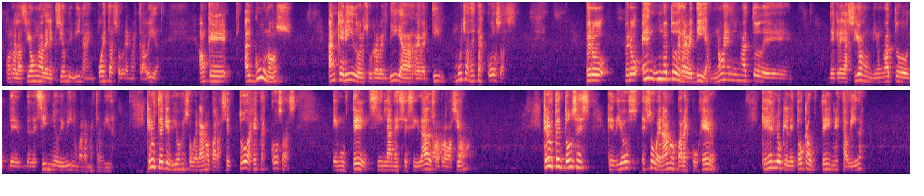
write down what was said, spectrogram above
con relación a la elección divina impuesta sobre nuestra vida. Aunque algunos han querido en su rebeldía revertir muchas de estas cosas, pero, pero es un acto de rebeldía, no es un acto de, de creación y un acto de, designio divino para nuestra vida. ¿Cree usted que Dios es soberano para hacer todas estas cosas en usted sin la necesidad de su aprobación? ¿Cree usted entonces que Dios es soberano para escoger qué es lo que le toca a usted en esta vida?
